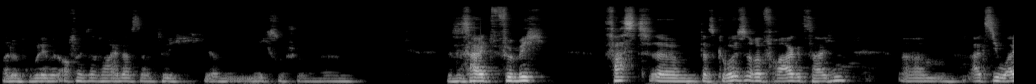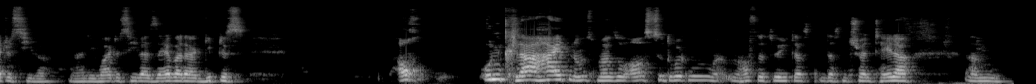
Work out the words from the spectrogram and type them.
weil du ein Problem mit Offensive Line hast, natürlich ähm, nicht so schön. Ähm, das ist halt für mich fast ähm, das größere Fragezeichen ähm, als die Wide Receiver. Ja, die Wide Receiver selber, da gibt es auch Unklarheiten, um es mal so auszudrücken. Man hofft natürlich, dass, dass ein Trent Taylor ähm,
